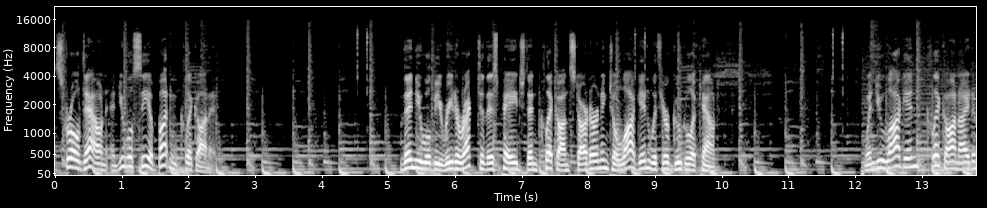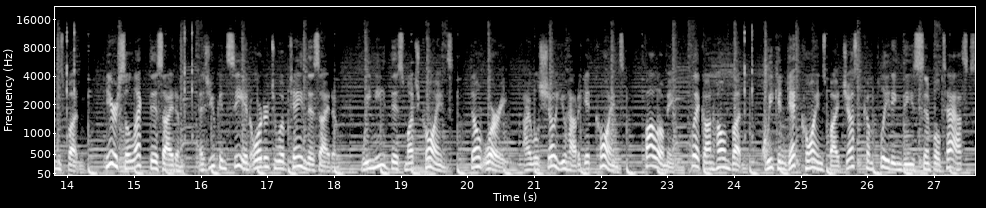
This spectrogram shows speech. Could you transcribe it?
Scroll down and you will see a button, click on it. Then you will be redirect to this page, then click on start earning to log in with your Google account. When you log in, click on items button. Here select this item. As you can see in order to obtain this item, we need this much coins. Don't worry, I will show you how to get coins. Follow me, click on home button. We can get coins by just completing these simple tasks.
